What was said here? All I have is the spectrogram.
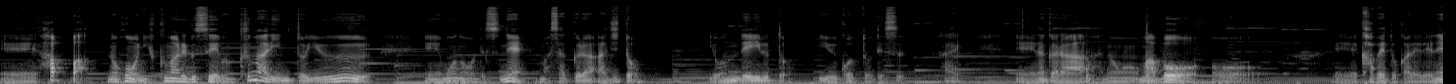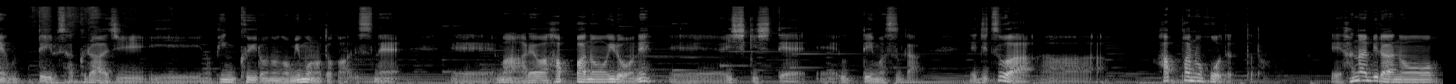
えー、葉っぱの方に含まれる成分、クマリンというものをですね、まあ、桜味と呼んでいるということです。はい。えー、だから、あの、まあ、某、えー、カフェとかでね、売っている桜味のピンク色の飲み物とかはですね、えー、まあ、あれは葉っぱの色をね、えー、意識して、えー、売っていますが、え実は葉っぱの方だったと、え花びらの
